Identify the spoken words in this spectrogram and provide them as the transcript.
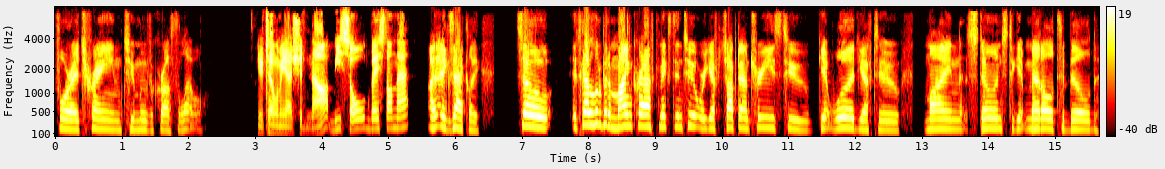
for a train to move across the level. You're telling me I should not be sold based on that? Uh, exactly. So it's got a little bit of Minecraft mixed into it, where you have to chop down trees to get wood. You have to mine stones to get metal to build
